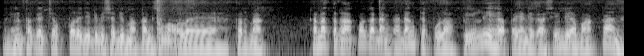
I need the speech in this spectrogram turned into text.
Mendingan pakai chopper jadi bisa dimakan semua oleh ternak. Karena ternak mah kadang-kadang pula pilih apa yang dikasih dia makan.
